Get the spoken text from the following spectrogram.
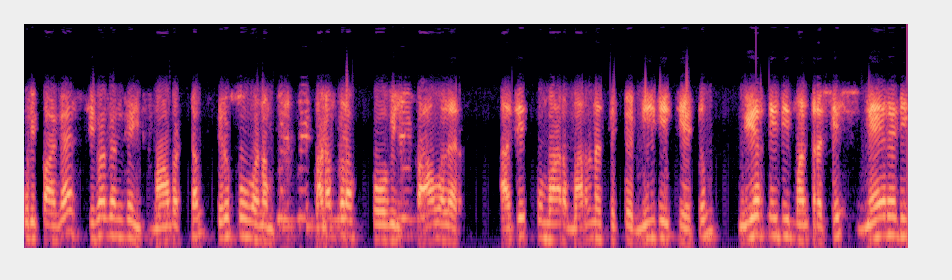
குறிப்பாக சிவகங்கை மாவட்டம் திருப்புவனம் மடப்புறம் கோவில் காவலர் அஜித்குமார் மரணத்துக்கு நீதி கேட்டும் உயர்நீதிமன்றத்தில் நேரடி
